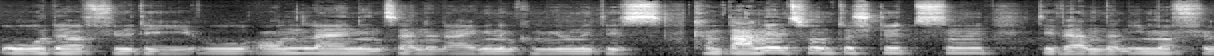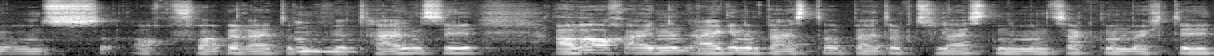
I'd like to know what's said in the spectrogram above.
oder für die EU online in seinen eigenen Communities Kampagnen zu unterstützen. Die werden dann immer für uns auch vorbereitet und Mhm. wir teilen sie. Aber auch einen eigenen Beitrag, Beitrag zu leisten, indem man sagt, man möchte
